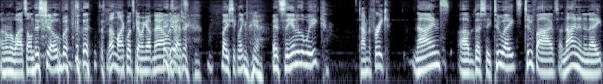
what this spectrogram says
I don't know why it's on this show, but unlike what's coming up now, that basically, Yeah. it's the end of the week. Time to freak. Nines, uh, let's see, two eights, two fives, a nine and an eight,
